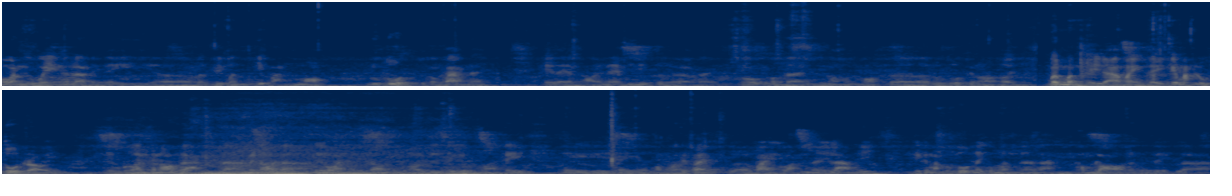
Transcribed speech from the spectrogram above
có anh người quen đó là đề nghị uh, bên phía mình giúp ảnh mod bluetooth cho con farm này. Thì đây em hỏi anh em thứ nhất là về số cái vấn đề khi mà mình mod uh, ờ, bluetooth cho nó thôi. Bên mình thì đã hoàn thiện cái mạch bluetooth rồi. Thì bữa anh có nói với ảnh là mới nói là nếu hoàn thiện rồi thì thôi cứ sử dụng mà cái cái cái phòng cái file ờ, vai của ảnh để làm đi. Thì cái mặt bluetooth này của mình đó anh không lo về cái việc là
